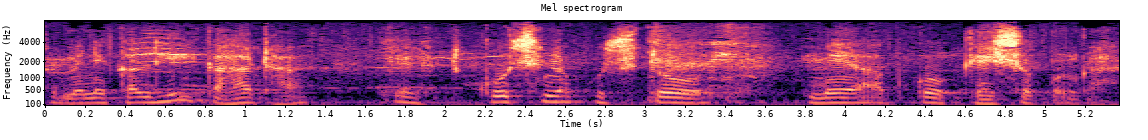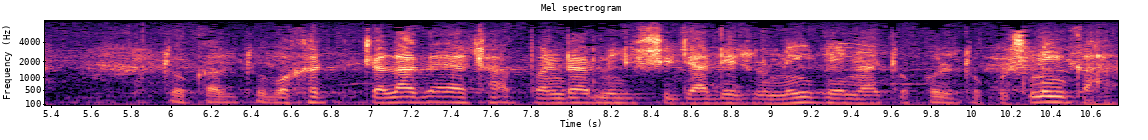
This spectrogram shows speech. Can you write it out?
तो मैंने कल ही कहा था कि कुछ न कुछ तो मैं आपको कह सकूँगा। तो कल तो वक्त चला गया था, पंद्रह मिनट से ज़्यादा तो नहीं देना तो कल तो कुछ नहीं कहा।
